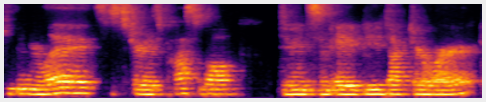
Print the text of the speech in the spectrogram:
Keeping your legs as straight as possible, doing some abductor work.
